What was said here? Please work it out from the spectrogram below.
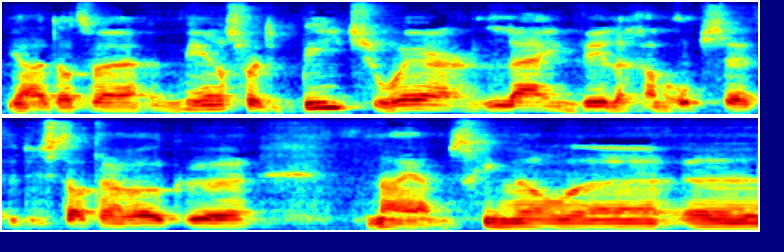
ja, dat we meer een soort beachwear-lijn willen gaan opzetten. Dus dat daar ook, uh, nou ja, misschien wel uh, uh,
